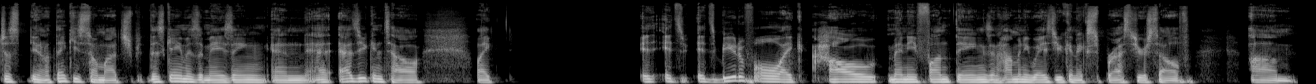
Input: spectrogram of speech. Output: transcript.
just you know, thank you so much. This game is amazing, and a- as you can tell, like it, it's it's beautiful, like how many fun things and how many ways you can express yourself um,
